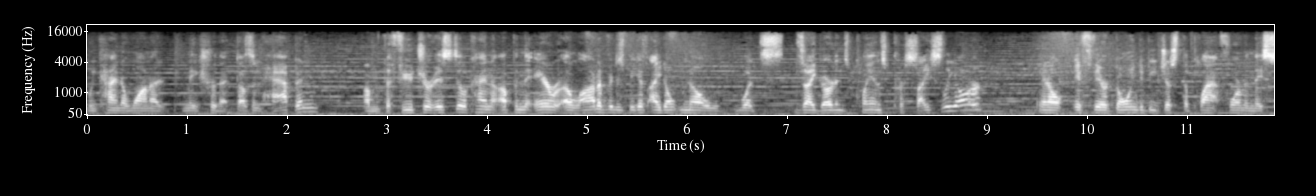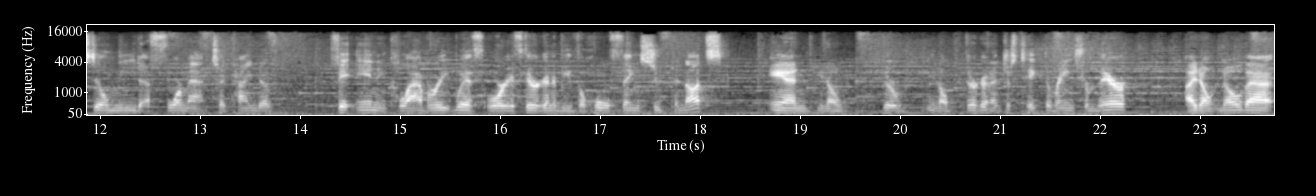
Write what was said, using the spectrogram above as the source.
We kind of want to make sure that doesn't happen. Um, the future is still kind of up in the air. A lot of it is because I don't know what Zygarde's plans precisely are. You know, if they're going to be just the platform and they still need a format to kind of fit in and collaborate with, or if they're going to be the whole thing soup to nuts, and you know they're you know they're going to just take the reins from there. I don't know that.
